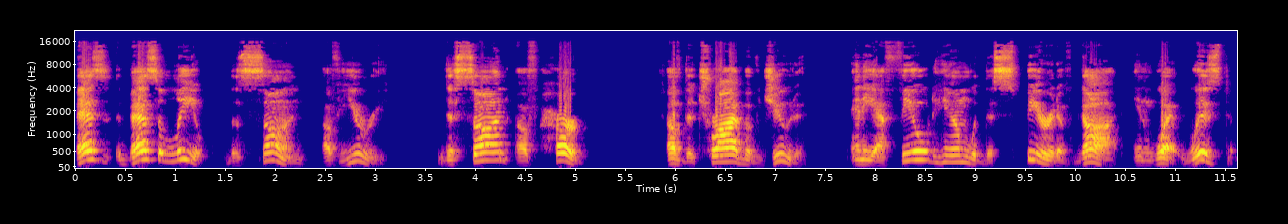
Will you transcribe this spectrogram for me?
Bez- Bezaleel, the son of Uri, the son of Hur, of the tribe of Judah, and he hath filled him with the Spirit of God in what? Wisdom,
